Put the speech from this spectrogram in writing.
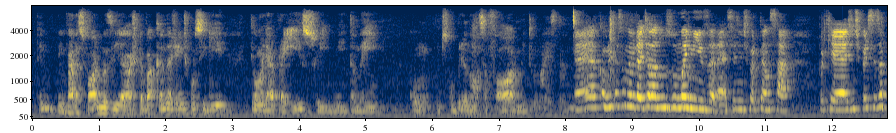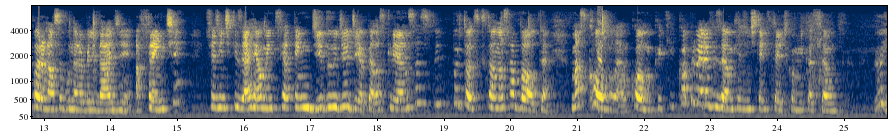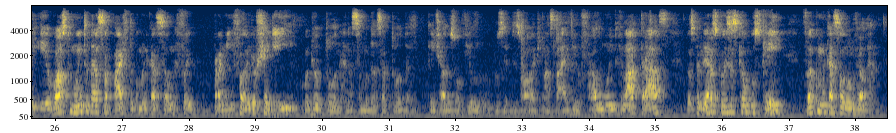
tem, tem várias formas e acho que é bacana a gente conseguir ter um olhar para isso e, e também descobrir a nossa forma e tudo mais, né? É, a comunicação, na verdade, ela nos humaniza, né? Se a gente for pensar porque a gente precisa pôr a nossa vulnerabilidade à frente se a gente quiser realmente ser atendido no dia a dia pelas crianças e por todos que estão à nossa volta. Mas como, Léo? Como? Qual a primeira visão que a gente tem que ter de comunicação? Eu gosto muito dessa parte da comunicação que foi, para mim, foi onde eu cheguei, onde eu tô, né? Nessa mudança toda. Quem já nos ouviu nos episódios, nas lives, eu falo muito que lá atrás, das primeiras coisas que eu busquei foi a comunicação não violenta.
